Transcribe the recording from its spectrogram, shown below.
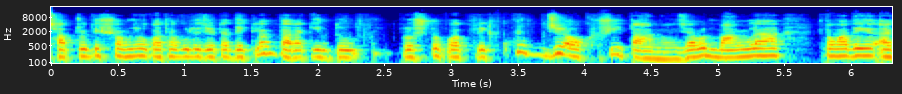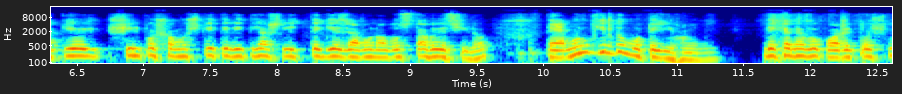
ছাত্রদের সঙ্গেও কথা বলে যেটা দেখলাম, তারা কিন্তু প্রশ্নপত্রে খুব যে অখুশি তা নয়। যেমন বাংলা তোমাদের আর কি ওই শিল্প সংস্কৃতির ইতিহাস লিখতে গিয়ে যেমন অবস্থা হয়েছিল, তেমন কিন্তু মোটেই হয়নি। দেখে নেব পরের প্রশ্ন।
